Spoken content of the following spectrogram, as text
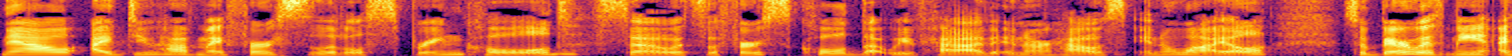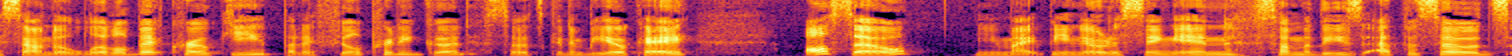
Now, I do have my first little spring cold. So it's the first cold that we've had in our house in a while. So bear with me. I sound a little bit croaky, but I feel pretty good. So it's going to be okay. Also, you might be noticing in some of these episodes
